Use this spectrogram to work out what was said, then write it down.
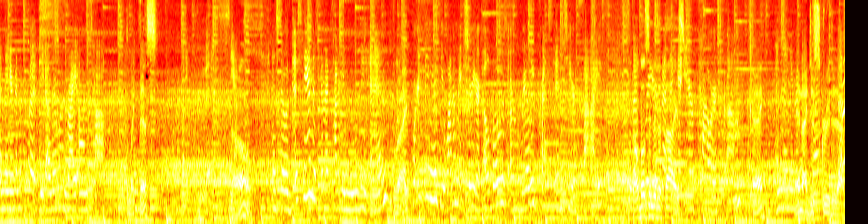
and then you're gonna put the other one right on top. Like this? Like this. Yeah. Oh. And so this hand is going to kind of be moving in. Right. The important thing is you want to make sure your elbows are really pressed into your thighs. So that's Elbows where into you're the gonna thighs. Get your power from. Okay. And then you're And I just screwed it up.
